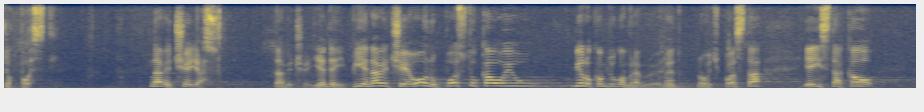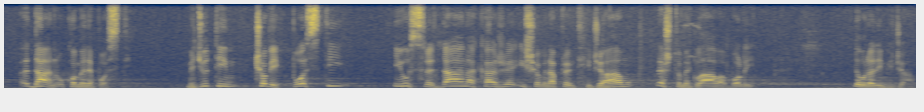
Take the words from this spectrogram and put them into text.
dok posti? Na već je jasno. Na večer jede i pije. Na večer on u postu kao i u bilo kom drugom vremenu. U redu, noć posta je ista kao dan u kome ne posti. Međutim, čovjek posti i usred dana kaže išao bi napraviti hijjamu, nešto me glava boli, da uradim hijjamu.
